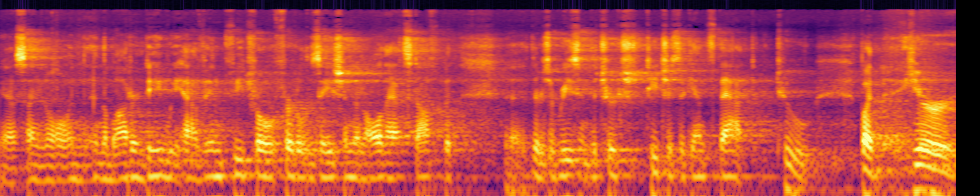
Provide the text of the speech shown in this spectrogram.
Yes, I know in, in the modern day we have in vitro fertilization and all that stuff, but uh, there's a reason the church teaches against that too. But here,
